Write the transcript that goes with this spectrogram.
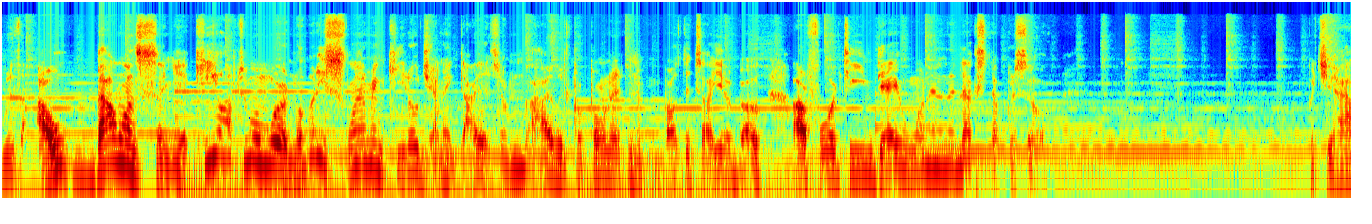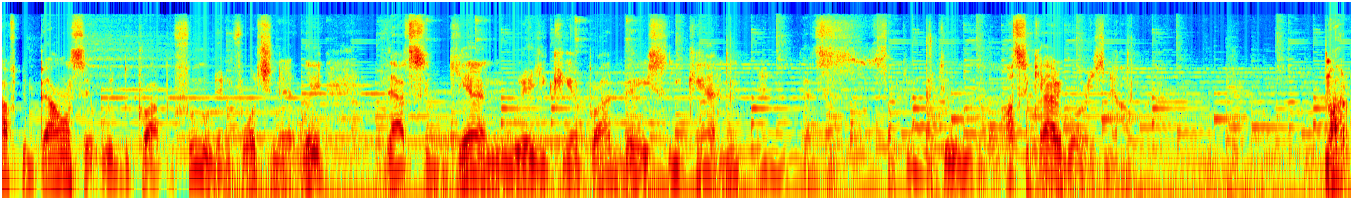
without balancing it. Key optimum word. Nobody's slamming ketogenic diets. I'm a highly proponent and I'm about to tell you about our 14 day one in the next episode. But you have to balance it with the proper food. Unfortunately, that's again where you can't broad base. You can, and that's something we do with lots of categories now. Not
